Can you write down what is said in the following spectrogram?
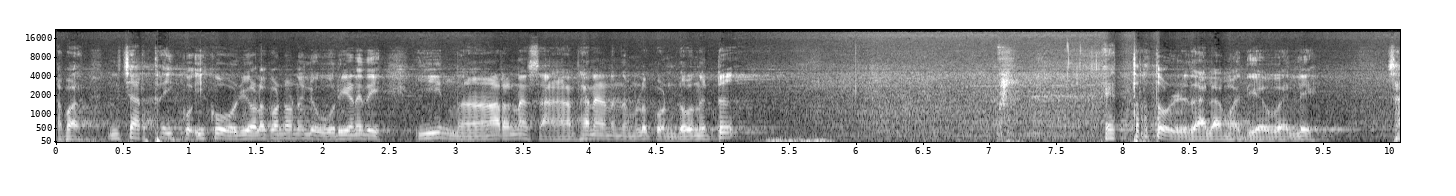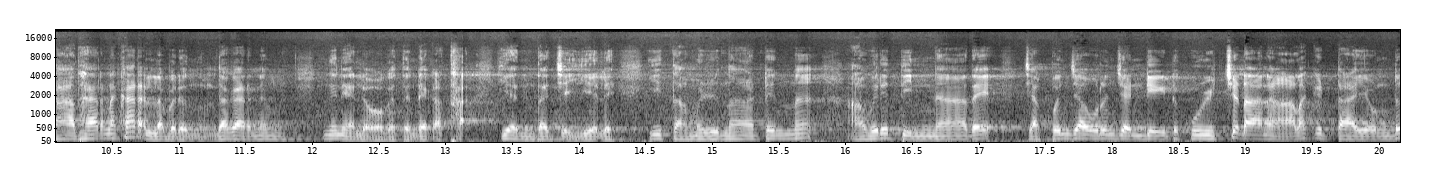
അപ്പോൾ ചർത്ത ഈ ഈ കോഴികളെ കൊണ്ടാണ് ലോറിയാണത് ഈ നാറണ സാധനമാണ് നമ്മൾ കൊണ്ടുവന്നിട്ട്. എത്ര തൊഴുതാലാ മതിയാവും അല്ലേ? സാധാരണക്കാരല്ല വരുന്നു എന്താ കാരണം? ഇങ്ങനെയാണ് ലോകത്തിന്റെ കഥ. എന്താ ചെയ്യൽ? ഈ തമിഴ്നാട്ടിൽ നിന്ന് അവർ തിന്നാതെ ചപ്പും ചവറും ചണ്ടിയായിട്ട് കുഴിച്ചിടാൻ ആളെ കിട്ടായോണ്ട്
